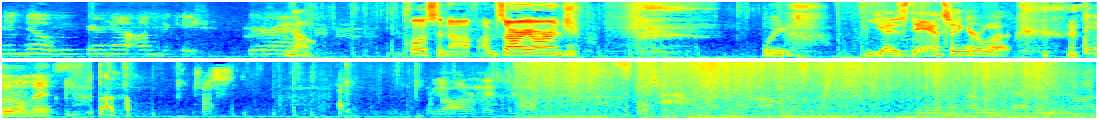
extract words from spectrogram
And no, we're not on vacation. We're at No. Close enough. I'm sorry, Orange. We you guys dancing or what? a little bit. Trust. We all mid. Help. Yeah, I was having an off.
